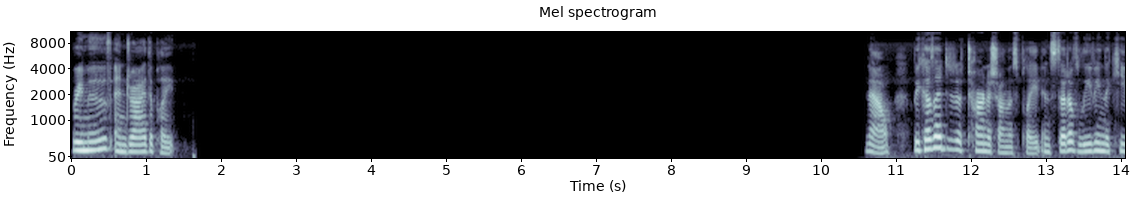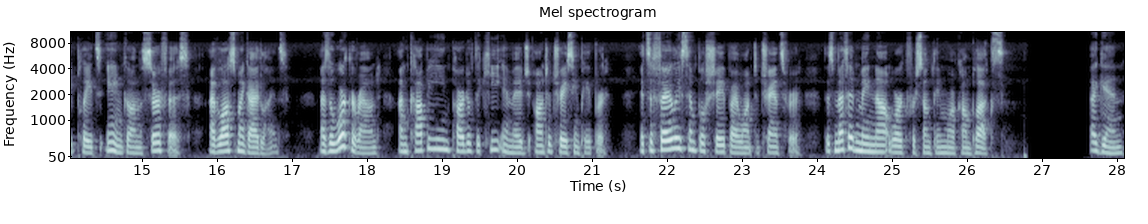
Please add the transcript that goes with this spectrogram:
Remove and dry the plate. Now, because I did a tarnish on this plate, instead of leaving the key plate's ink on the surface, I've lost my guidelines. As a workaround, I'm copying part of the key image onto tracing paper. It's a fairly simple shape I want to transfer. This method may not work for something more complex. Again,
